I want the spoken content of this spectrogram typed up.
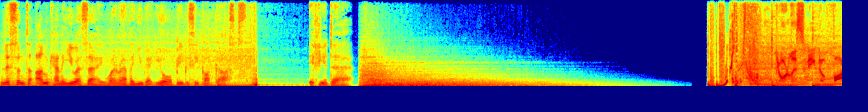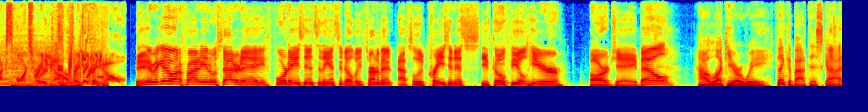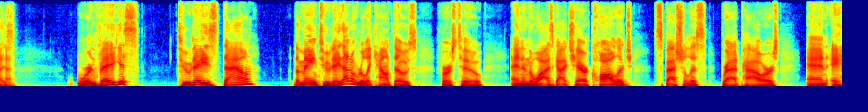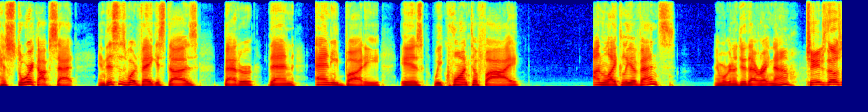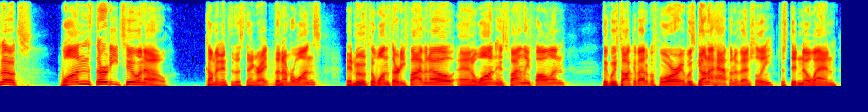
Listen to Uncanny USA wherever you get your BBC podcasts. If you dare. You're listening to Fox Sports Radio. Radio. Here we go on a Friday into a Saturday, four days into the NCAA tournament. Absolute craziness. Steve Cofield here, RJ Bell. How lucky are we? Think about this, guys. We're in Vegas, two days down, the main two days. I don't really count those first two. And in the wise guy chair, college specialist Brad Powers, and a historic upset. And this is what Vegas does better than anybody is we quantify unlikely events. And we're going to do that right now. Change those notes. 132 and 0 coming into this thing, right? The number ones. It moved to 135 and 0, and a one has finally fallen. I think we've talked about it before. It was going to happen eventually, just didn't know when.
